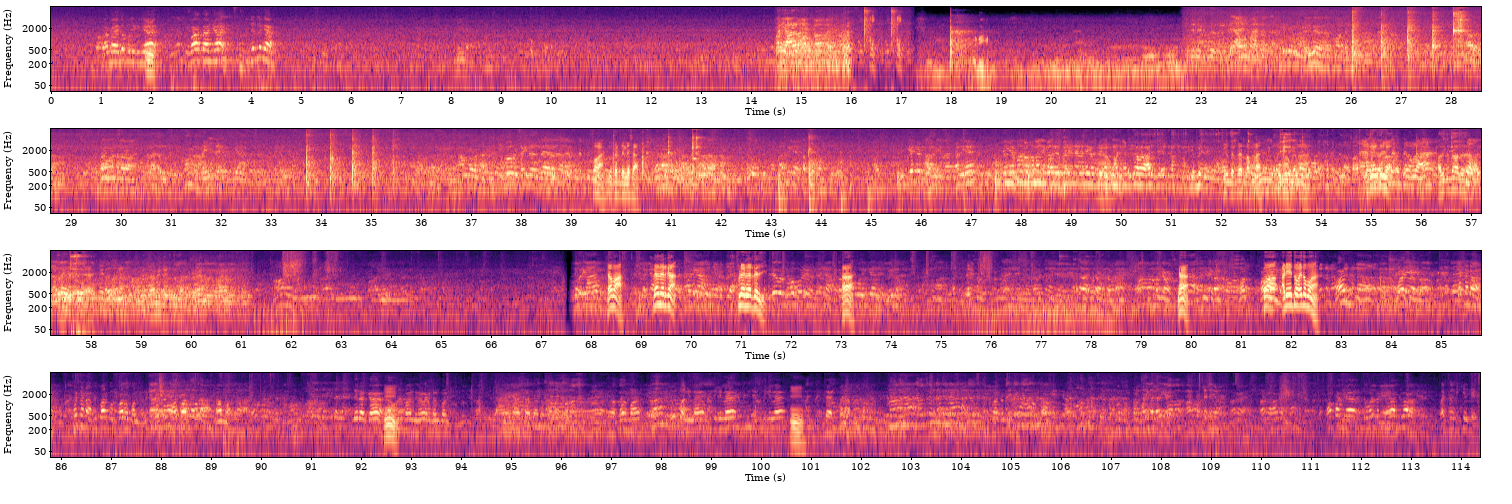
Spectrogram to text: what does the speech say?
வாங்க எங்க போறீங்க? வாத்தாங்க நில்லுங்க. பணி ஆரம்பம். போங்க உத்தரத்துல சார். இருபத்தெட்டு தரலாம்ல அது எடுத்துடலாம். அதுக்கு தான் அது கிரானைட் எடுத்துடலாம். ஏமா இந்த இருக்கான் ஃபுல்லாக எடுத்து எடுத்தாச்சு. ஆ. ஆ. போ அடியே தோ வயத போங்க கேட்டா கேட்டா ம்.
